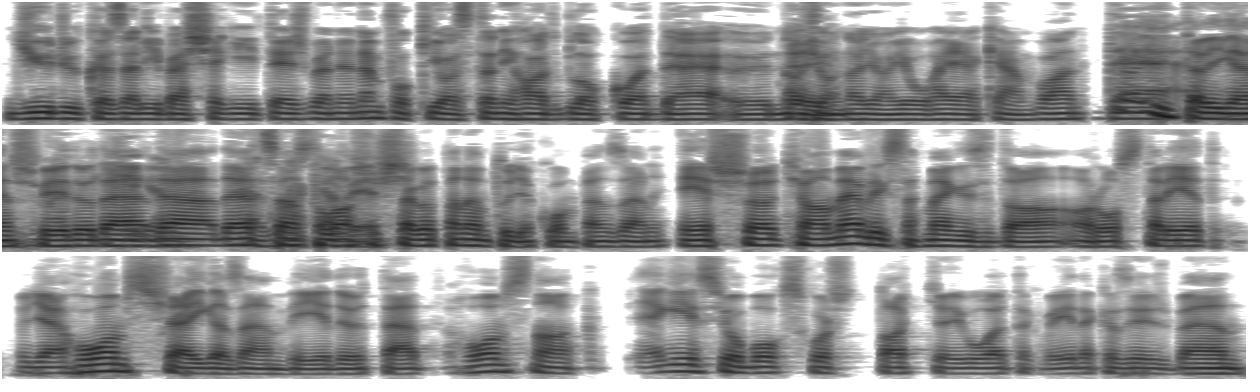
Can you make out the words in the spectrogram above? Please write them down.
gyűrű közeli besegítésben. Ő nem fog kiosztani hat blokkot, de ő nagyon-nagyon jó helyeken van. De intelligens védő, de, igen, de, de egyszerűen azt a lassúságot már nem tudja kompenzálni. És hogyha a Mavericksnek megnézed a, a rosterét, ugye Holmes se igazán védő, tehát Holmesnak egész jó boxkos tatjai voltak védekezésben,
